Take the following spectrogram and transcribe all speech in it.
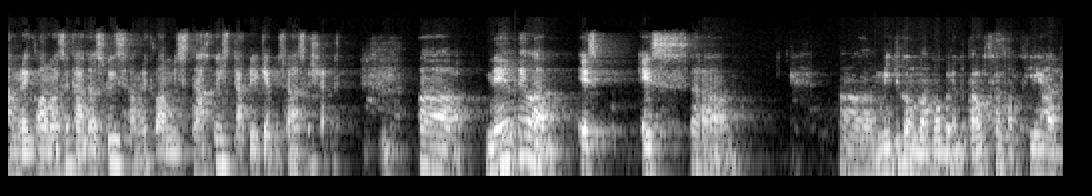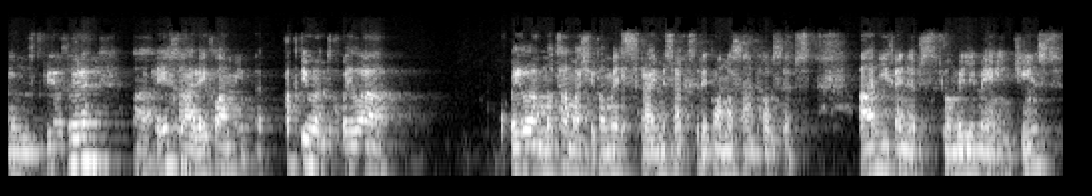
ამ რეკლამაზე გადასვლის, ამ რეკლამის ნახვის, დაკრიკების და ასე შემდეგ. აა ნელ-ნელა ეს ეს აა მიდგომა მოკლედ გავრცელდა მთლიანად ინდუსტრიაზე. ეხა რეკლამი აქტიურად ყველა ყველა მოთამაშე რომელიც რაიმე სახის რეკლამას ათავსებს ან იყენებს რომელიმე engine-ს,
